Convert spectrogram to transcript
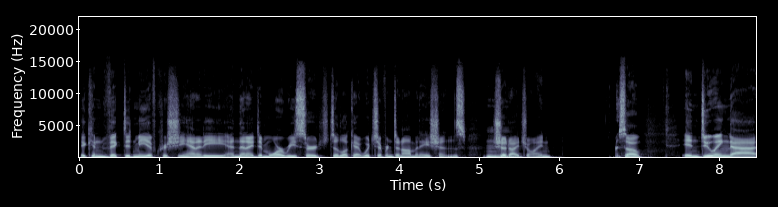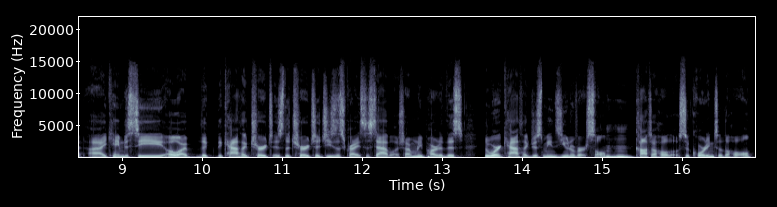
It convicted me of Christianity, and then I did more research to look at which different denominations hmm. should I join. So, in doing that, I came to see, oh, I, the, the Catholic Church is the church that Jesus Christ established. I want to be part of this. The word Catholic just means universal, mm-hmm. kata holos, according to the whole,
